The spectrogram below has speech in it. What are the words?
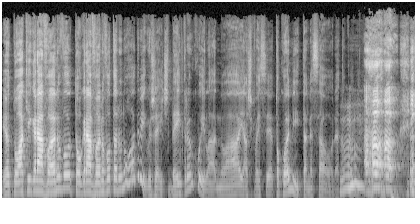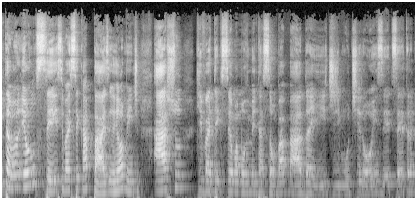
eu tô aqui gravando, vou- tô gravando votando no Rodrigo, gente. Bem tranquila. Não, ai, acho que vai ser. Tô com a Anitta nessa hora. Tô com a Anitta. então, eu não sei se vai ser capaz. Eu realmente acho que vai ter que ser uma movimentação babada aí de mutirões etc.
